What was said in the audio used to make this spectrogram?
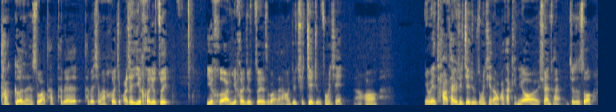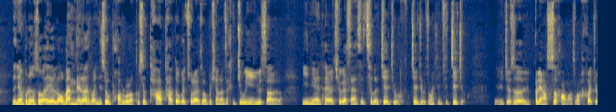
他个人说啊，他特别特别喜欢喝酒，而且一喝就醉，一喝啊一喝就醉是吧？然后就去戒酒中心，然后，因为他他要去戒酒中心的话，他肯定要宣传，就是说人家不能说哎，老板没了是吧？你是不是跑路了？不是，他他都会出来说不行了，这个酒瘾又上来了，一年他要去个三四次的戒酒戒酒中心去戒酒。也就是不良嗜好嘛，是吧？喝酒，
